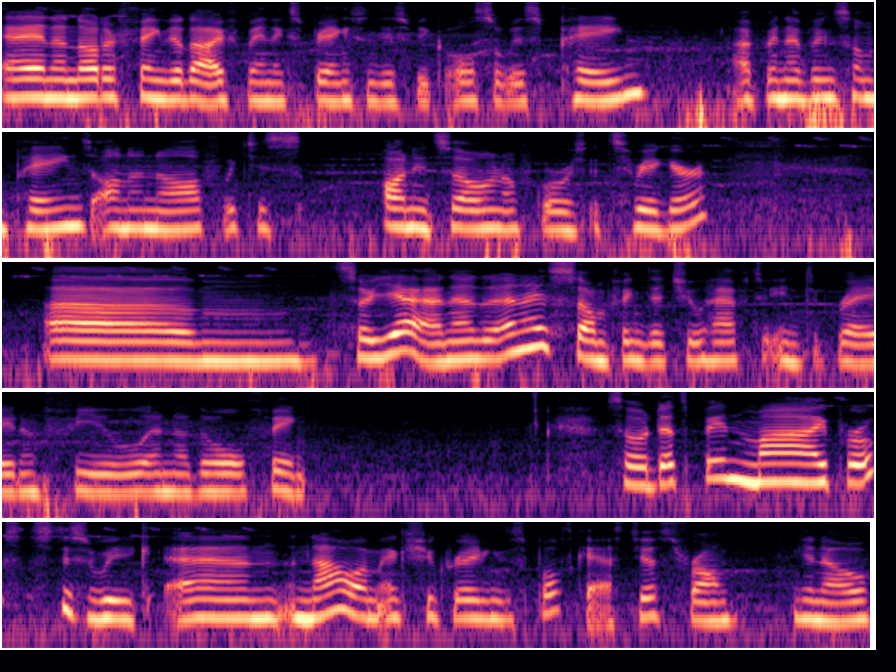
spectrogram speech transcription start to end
And another thing that I've been experiencing this week also is pain. I've been having some pains on and off, which is on its own, of course, a trigger. Um, so yeah, and that is something that you have to integrate and feel and the whole thing. So that's been my process this week, and now I'm actually creating this podcast just from you know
